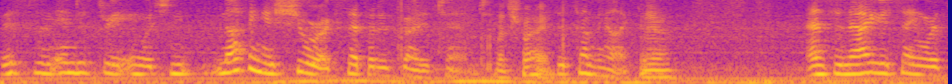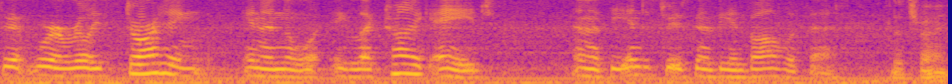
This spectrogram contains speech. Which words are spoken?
This is an industry in which n- nothing is sure except that it's going to change. That's right. said something like that. Yeah, And so now you're saying we're, that we're really starting in an ele- electronic age, and that the industry is going to be involved with that. that's right.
